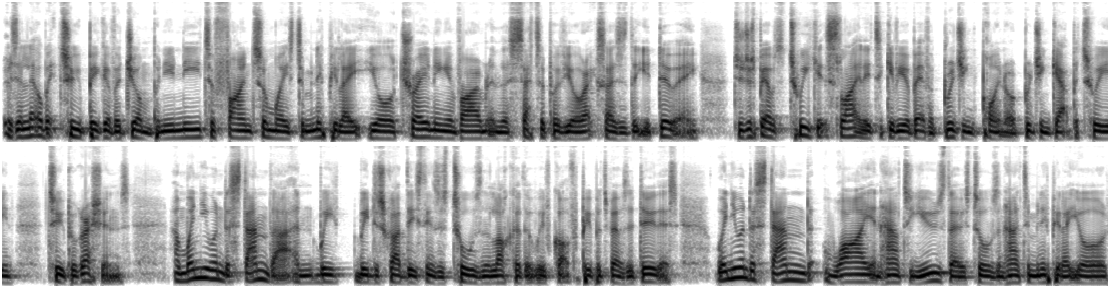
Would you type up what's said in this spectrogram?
is a little bit too big of a jump, and you need to find some ways to manipulate your training environment and the setup of your exercises that you're doing to just be able to tweak it slightly to give you a bit of a bridging point or a bridging gap between two progressions. And when you understand that, and we, we describe these things as tools in the locker that we've got for people to be able to do this, when you understand why and how to use those tools and how to manipulate your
